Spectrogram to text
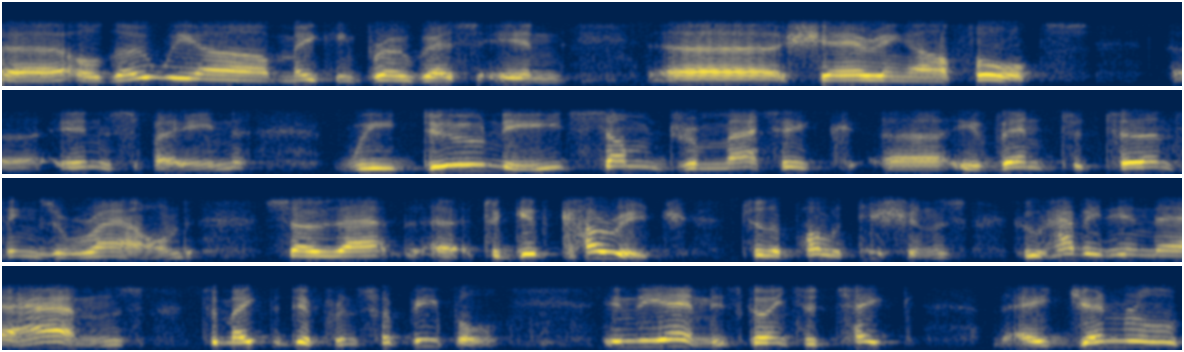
uh, although we are making progress in uh, sharing our thoughts uh, in Spain, we do need some dramatic uh, event to turn things around so that to give courage to the politicians who have it in their hands to make the difference for people. In the end, it's going to take a general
